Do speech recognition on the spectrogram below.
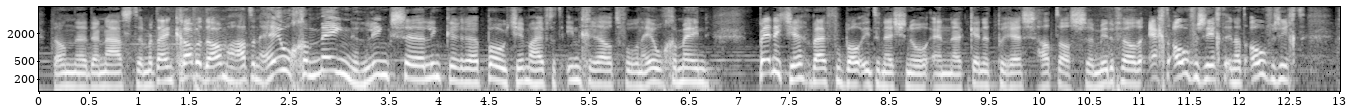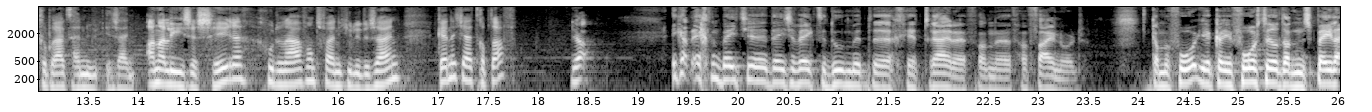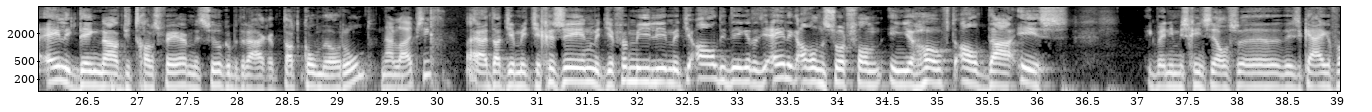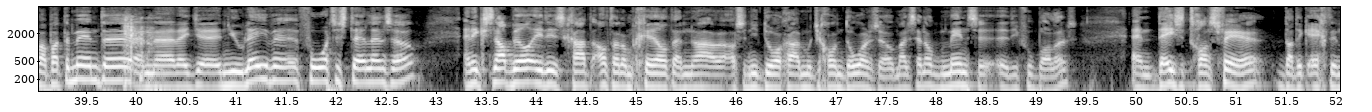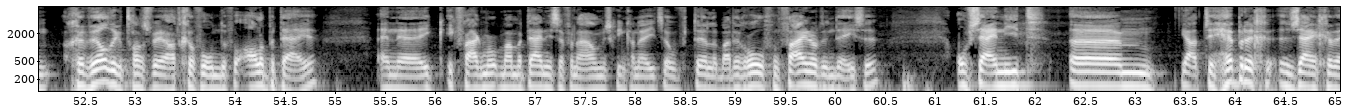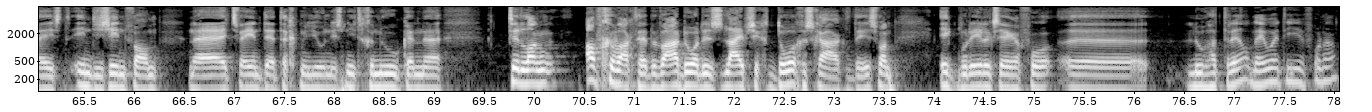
Dan daarnaast Martijn Krabbedam had een heel gemeen links, linker pootje. Maar hij heeft het ingeruild voor een heel gemeen pennetje bij Voetbal International. En uh, Kenneth Perez had als uh, middenvelder echt overzicht. En dat overzicht gebruikt hij nu in zijn analyses. Heren, goedenavond. Fijn dat jullie er zijn. Kenneth, jij trapt af? Ja. Ik had echt een beetje deze week te doen met uh, Geert Treijder van, van Feyenoord. kan me voor, je kan je voorstellen dat een speler eigenlijk denkt... nou, die transfer met zulke bedragen, dat komt wel rond. Naar Leipzig? Nou ja, dat je met je gezin, met je familie, met je al die dingen... dat je eigenlijk al een soort van in je hoofd al daar is ik weet niet, misschien zelfs uh, weer eens kijken voor appartementen. En uh, weet je, een nieuw leven voor te stellen en zo. En ik snap wel, het is, gaat altijd om geld. En nou, als het niet doorgaat, moet je gewoon door en zo. Maar er zijn ook mensen, uh, die voetballers. En deze transfer, dat ik echt een geweldige transfer had gevonden voor alle partijen. En ik, ik vraag me, maar Martijn is er vanavond, misschien kan hij iets over vertellen. Maar de rol van Feyenoord in deze. Of zij niet um, ja, te hebberig zijn geweest in die zin van Nee, 32 miljoen is niet genoeg. En uh, te lang afgewacht hebben, waardoor dus Leipzig doorgeschakeld is. Want ik moet eerlijk zeggen, voor uh, Lou Hatrel, nee, hoe heet die voornaam?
